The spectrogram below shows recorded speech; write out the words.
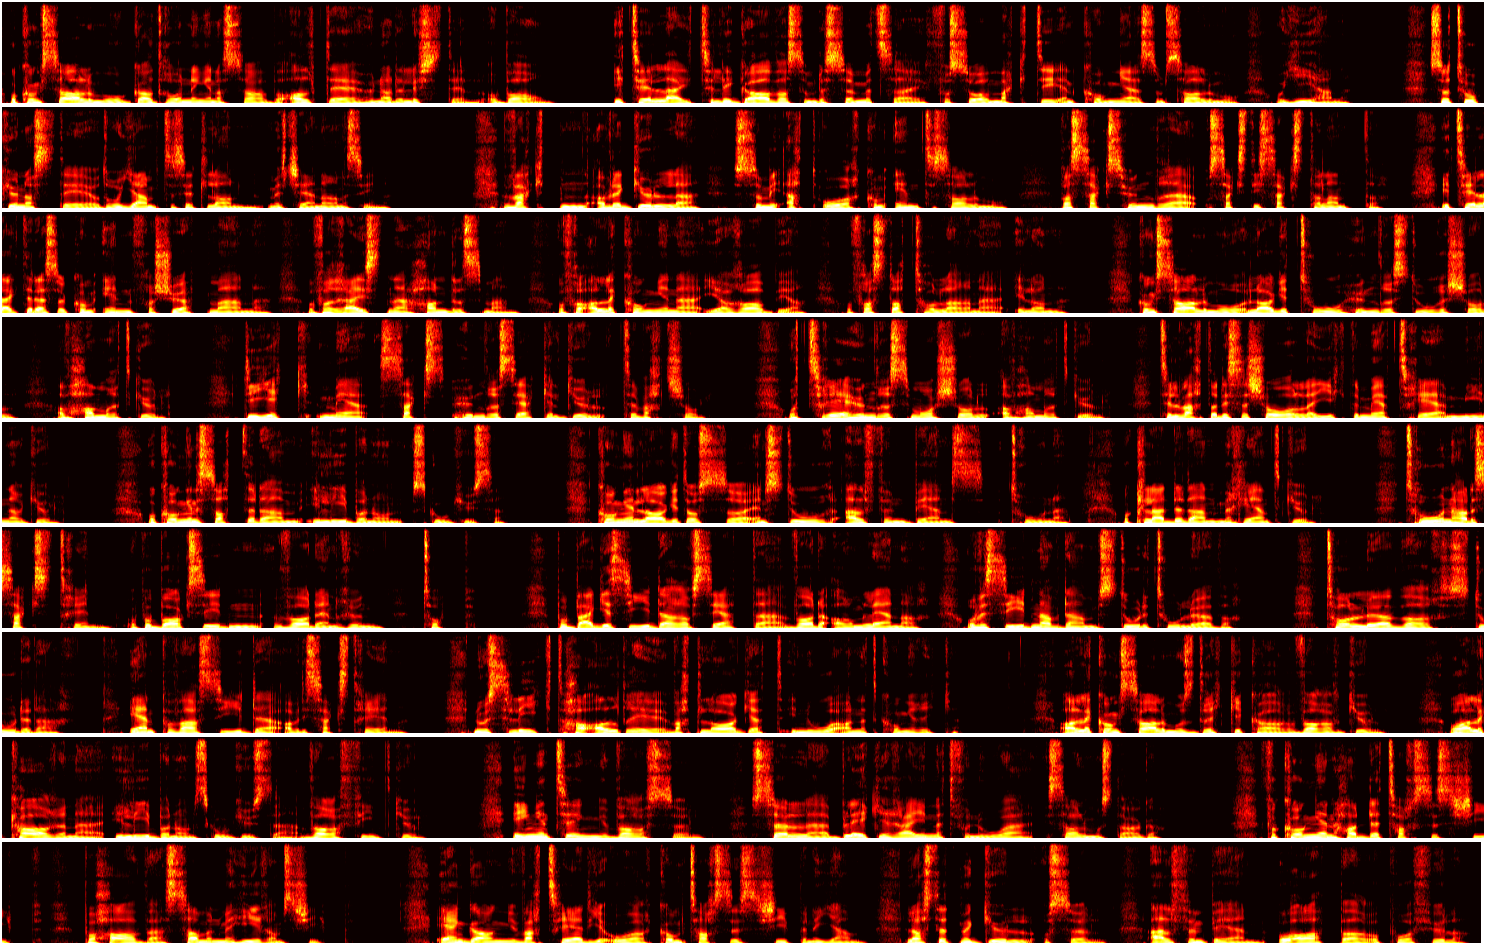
og kong Salomo ga dronningen av Saba alt det hun hadde lyst til og ba om, i tillegg til de gaver som det sømmet seg for så mektig en konge som Salomo å gi henne. Så tok hun av sted og dro hjem til sitt land med tjenerne sine. Vekten av det gullet som i ett år kom inn til Salomo, var 666 talenter, i tillegg til det som kom inn fra kjøpmennene og fra reisende handelsmenn og fra alle kongene i Arabia og fra stattholderne i landet. Kong Salomo laget 200 store skjold av hamret gull. De gikk med 600 sekel gull til hvert skjold og 300 små skjold av hamret gull. Til hvert av disse skjoldene gikk det med tre miner gull, og kongen satte dem i Libanon-skoghuset. Kongen laget også en stor elfenbenstrone og kledde den med rent gull. Tronen hadde seks trinn, og på baksiden var det en rund topp. På begge sider av setet var det armlener, og ved siden av dem sto det to løver. Tolv løver sto det der, en på hver side av de seks treene. Noe slikt har aldri vært laget i noe annet kongerike. Alle kong Salomos drikkekar var av gull, og alle karene i Libanon-skoghuset var av fint gull. Ingenting var av sølv, sølvet ble ikke regnet for noe i Salomos dager. For kongen hadde Tarses skip på havet sammen med Hirams skip. En gang hvert tredje år kom Tarsis-skipene hjem, lastet med gull og sølv, elfenben og aper og påfugler.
